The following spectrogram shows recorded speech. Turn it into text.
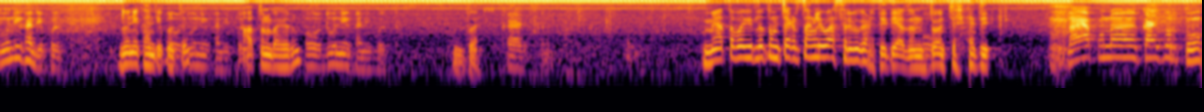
दोन्ही खांदी पडत दोन्ही खांदी हो पळतं दोन्ही खांदी पडत आतून बाहेरून? हो दोन्ही खांदी पडत बर. काय अडचण. मी आता बघितलं तुमच्याकडे चांगली वासर बी घडते ती अजून दोन चार ती. नाही आपण काय करतो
